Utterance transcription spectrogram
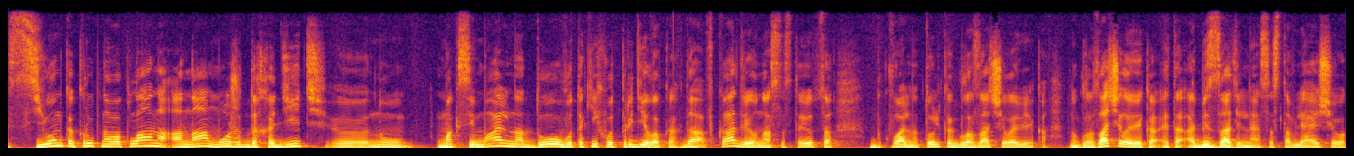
съемка крупного плана, она может доходить, э, ну, максимально до вот таких вот пределов, когда в кадре у нас остается буквально только глаза человека. Но глаза человека это обязательная составляющая,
